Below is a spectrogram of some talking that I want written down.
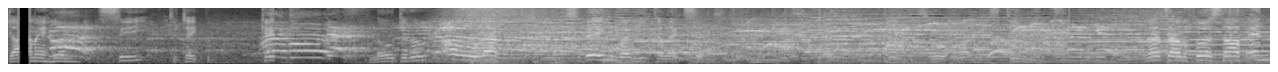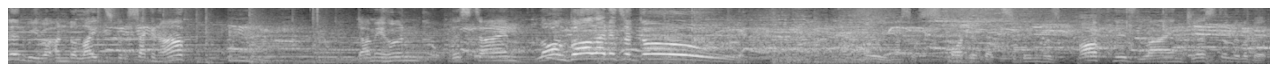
Damehun C to take the kick. Low to the oh left swing, but he collects it. so are his teammates. So that's how the first half ended. We were under lights for the second half. Hmm. Damehun this time. Long ball and it's a goal! Oh, he must have spotted that Sabing was off his line just a little bit.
